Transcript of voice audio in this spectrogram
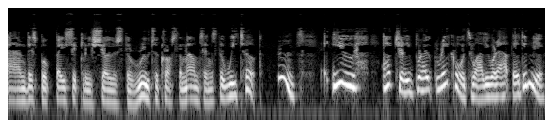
And this book basically shows the route across the mountains that we took. Hmm, you actually broke records while you were out there, didn't you?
